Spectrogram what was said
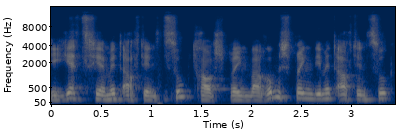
die jetzt hier mit auf den Zug drauf springen. Warum springen die mit auf den Zug?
